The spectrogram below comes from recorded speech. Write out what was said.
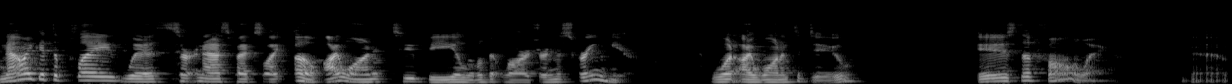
now I get to play with certain aspects like, oh, I want it to be a little bit larger in the screen here. What I wanted to do is the following. Um,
